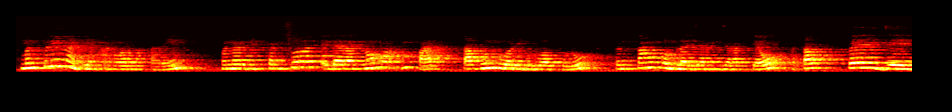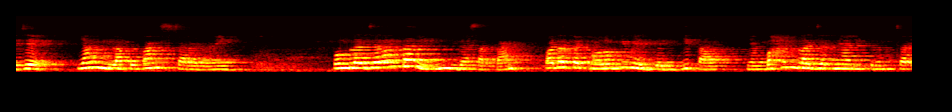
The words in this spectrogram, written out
Menteri Nadiem Anwar Makarim menerbitkan surat edaran nomor 4 tahun 2020 tentang pembelajaran jarak jauh atau PJJ yang dilakukan secara daring. Pembelajaran daring didasarkan pada teknologi media digital yang bahan belajarnya dikirim secara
